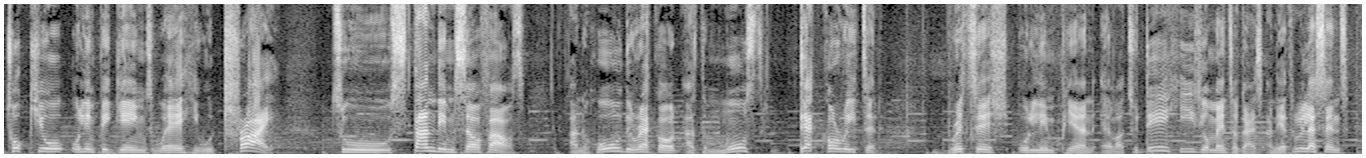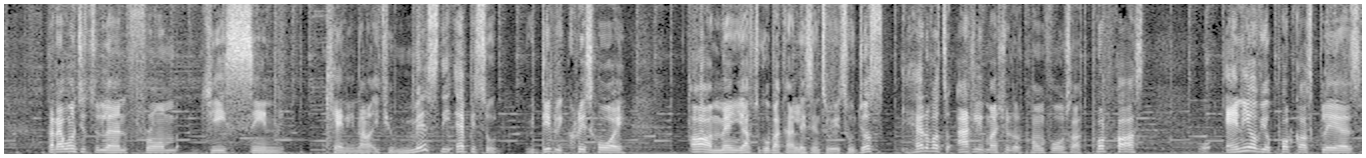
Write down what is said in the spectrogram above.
Tokyo Olympic Games, where he will try to stand himself out and hold the record as the most decorated British Olympian ever. Today, he's your mentor, guys, and there are three lessons that I want you to learn from Jason Kenny. Now, if you missed the episode we did with Chris Hoy, oh man, you have to go back and listen to it. So just head over to athletemaestro.com forward slash podcast or any of your podcast players.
